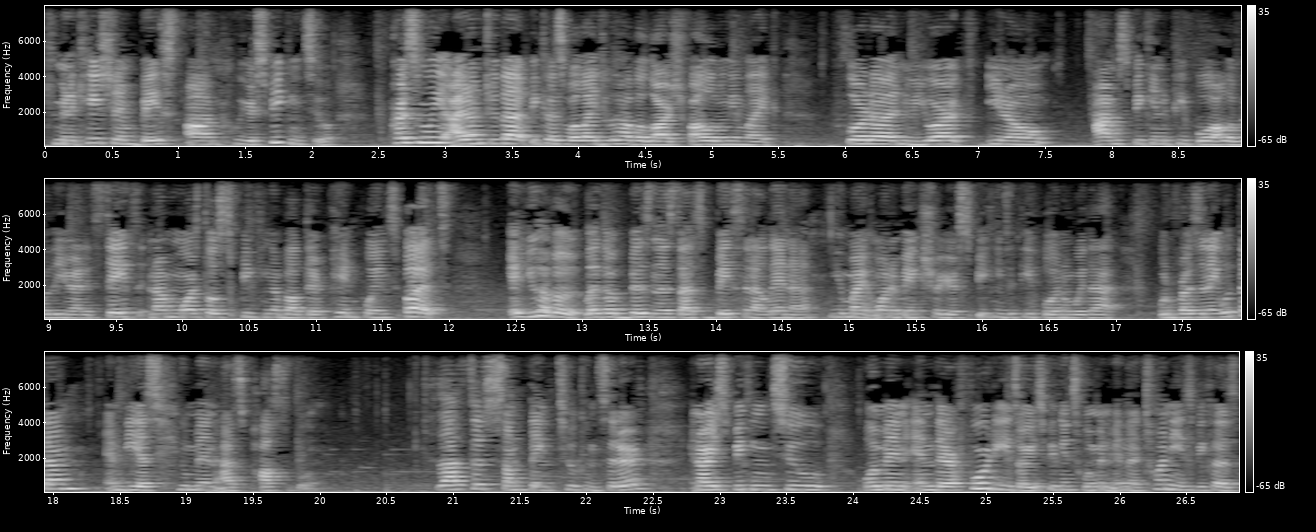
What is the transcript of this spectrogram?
communication based on who you're speaking to. Personally, I don't do that because while I do have a large following in like Florida and New York, you know, I'm speaking to people all over the United States and I'm more so speaking about their pain points. But if you have a like a business that's based in Atlanta, you might want to make sure you're speaking to people in a way that would resonate with them and be as human as possible. So that's just something to consider. And are you speaking to women in their 40s? Are you speaking to women in their 20s? Because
